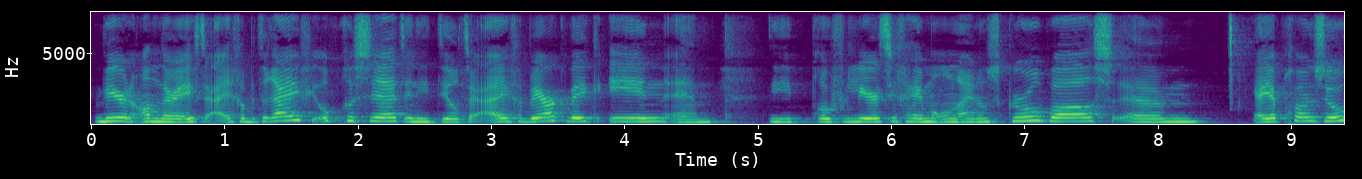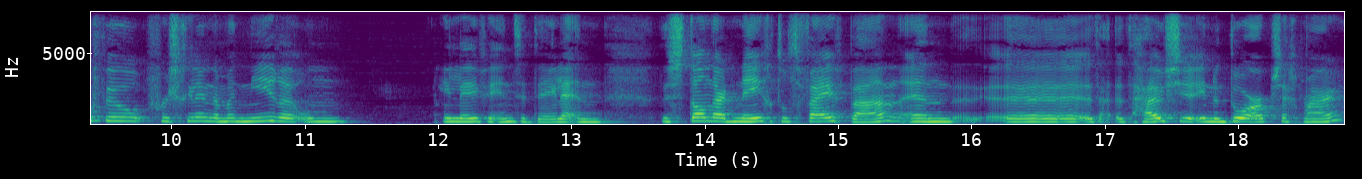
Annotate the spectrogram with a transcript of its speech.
Weer een ander heeft eigen bedrijfje opgezet en die deelt haar eigen werkweek in. En die profileert zich helemaal online als girlboss. Um, ja, je hebt gewoon zoveel verschillende manieren om je leven in te delen. En de standaard 9 tot 5 baan en uh, het, het, huisje in het dorp, zeg maar.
